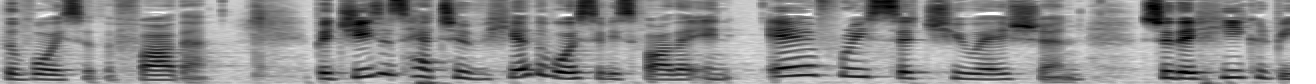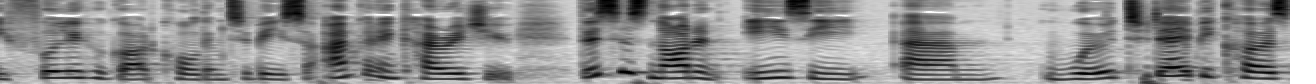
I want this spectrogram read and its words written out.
the voice of the father but Jesus had to hear the voice of his Father in every situation so that he could be fully who God called him to be. So I'm going to encourage you. This is not an easy um, word today because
